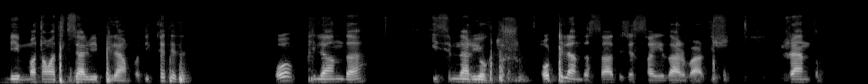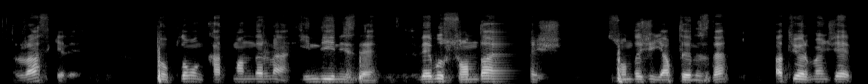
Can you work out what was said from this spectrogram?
bir matematiksel bir plan bu. Dikkat edin. O planda isimler yoktur. O planda sadece sayılar vardır. Random, rastgele toplumun katmanlarına indiğinizde ve bu sondaj sondajı yaptığınızda atıyorum önce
